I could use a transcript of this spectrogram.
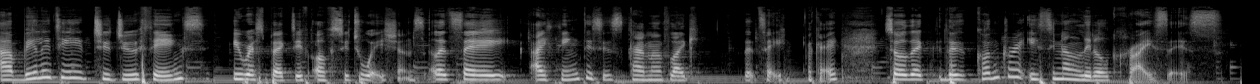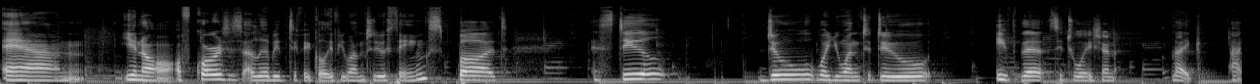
ability to do things irrespective of situations. Let's say, I think this is kind of like, let's say, okay, so the, the country is in a little crisis. And, you know, of course, it's a little bit difficult if you want to do things, but still do what you want to do if the situation like uh,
